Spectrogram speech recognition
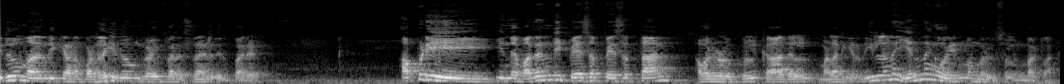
இதுவும் வதந்திக்கான பாடல் இதுவும் கவிப்பரசு தான் எழுதியிருப்பாரு. அப்படி இந்த வதந்தி பேச பேசத்தான் அவர்களுக்குள் காதல் மலர்கிறது. இல்லைன்னா என்னங்க ஒரு இன்பம் இருக்கு சொல்லுங்க பார்க்கலாம்.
